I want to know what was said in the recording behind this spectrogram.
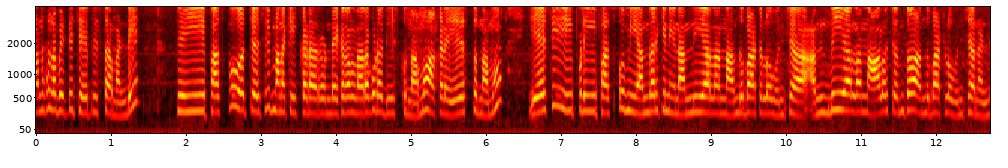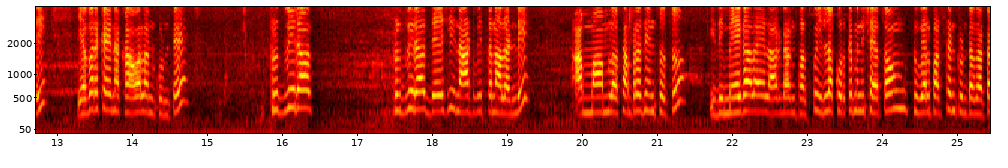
మనసులో పెట్టి చేపిస్తామండి. ఈ పసుపు వచ్చేసి మనకి ఇక్కడ రెండు ఎకరాల నర కూడా తీసుకున్నాము అక్కడ వేస్తున్నాము. వేసి ఇప్పుడు ఈ పసుపు మీ అందరికీ నేను అందియాలన్న అందుబాటులో ఉంచా అందియాలన్న ఆలోచనతో అందుబాటులో ఉంచానండి. ఎవరికైనా కావాలనుకుంటే పృథ్వీరాజ్ పృథ్వీరాజ్ దేశీ నాటు విత్తనాలండి. అమ్మాంలో సంప్రదించవచ్చు. ఇది మేఘాలయ లాక్డౌన్ పసుపు ఇళ్ళ కురకమిని శాతం ట్వెల్వ్ పర్సెంట్ ఉంటుందట.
